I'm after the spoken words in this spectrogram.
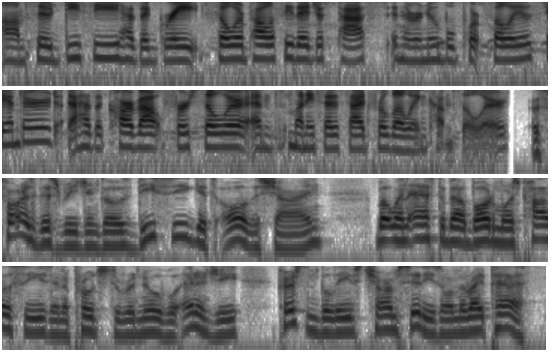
Um, so, DC has a great solar policy they just passed in the Renewable Portfolio Standard that has a carve out for solar and money set aside for low income solar. As far as this region goes, DC gets all the shine. But when asked about Baltimore's policies and approach to renewable energy, Kirsten believes Charm City's on the right path.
